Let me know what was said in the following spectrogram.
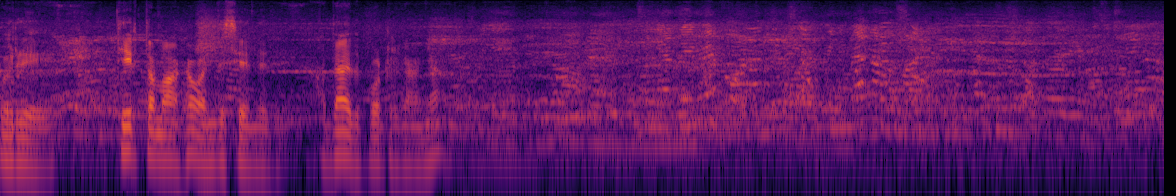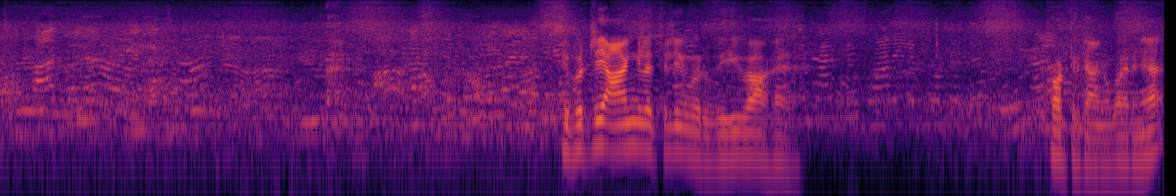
ஒரு தீர்த்தமாக வந்து சேர்ந்தது. அதான் இது போட்டிருக்காங்க. இது பற்றி ஆங்கிலத்திலையும் ஒரு விரிவாக போட்டிருக்காங்க பாருங்கள்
